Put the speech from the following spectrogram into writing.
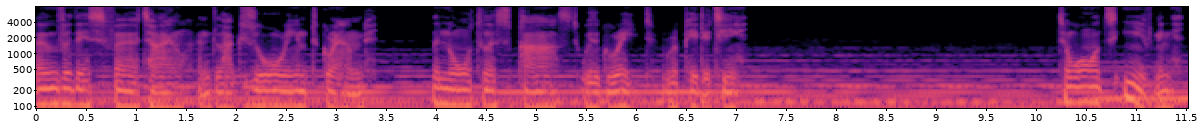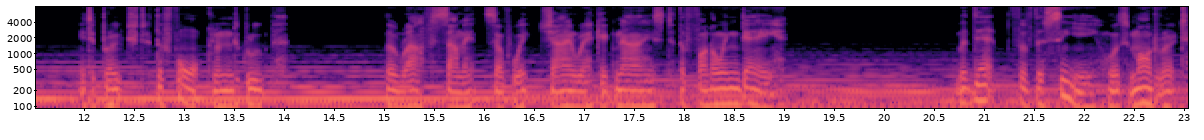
Over this fertile and luxuriant ground, the Nautilus passed with great rapidity. Towards evening, it approached the Falkland Group, the rough summits of which I recognized the following day. The depth of the sea was moderate.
